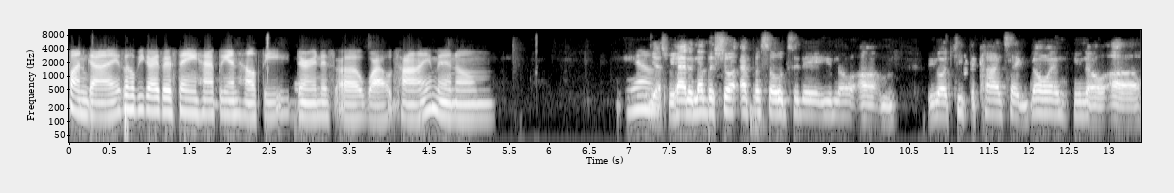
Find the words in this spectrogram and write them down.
fun, guys. I hope you guys are staying happy and healthy during this uh wild time. And um, yeah, Yes, we had another short episode today. You know, um, we're gonna keep the content going. You know, uh,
